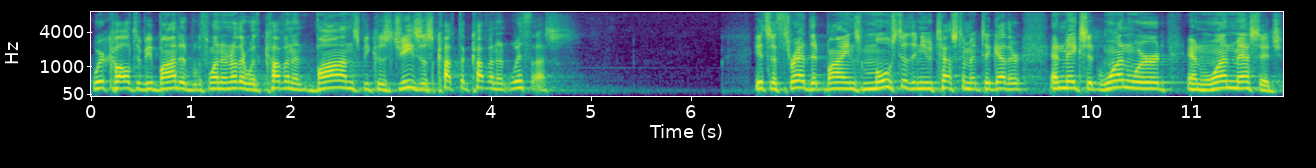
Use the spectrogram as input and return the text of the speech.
we're called to be bonded with one another with covenant bonds because Jesus cut the covenant with us. It's a thread that binds most of the New Testament together and makes it one word and one message.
